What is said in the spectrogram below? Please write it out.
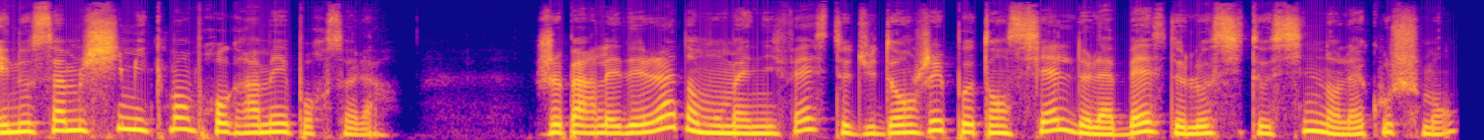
et nous sommes chimiquement programmés pour cela. Je parlais déjà dans mon manifeste du danger potentiel de la baisse de l'ocytocine dans l'accouchement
